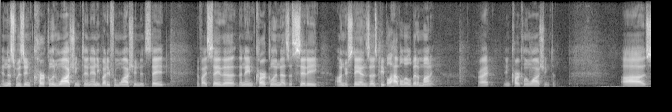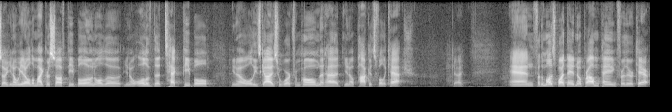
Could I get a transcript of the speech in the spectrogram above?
And this was in Kirkland, Washington. Anybody from Washington State, if I say the, the name Kirkland as a city, understands those people have a little bit of money, right, in Kirkland, Washington. Uh, so, you know, we had all the Microsoft people and all the, you know, all of the tech people, you know, all these guys who worked from home that had, you know, pockets full of cash, okay? And for the most part, they had no problem paying for their care.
